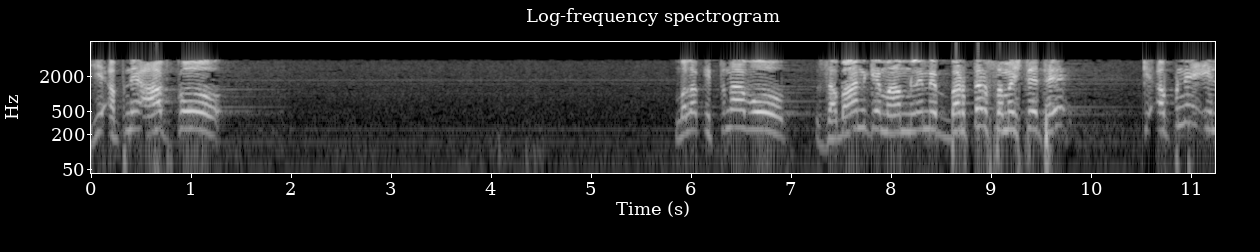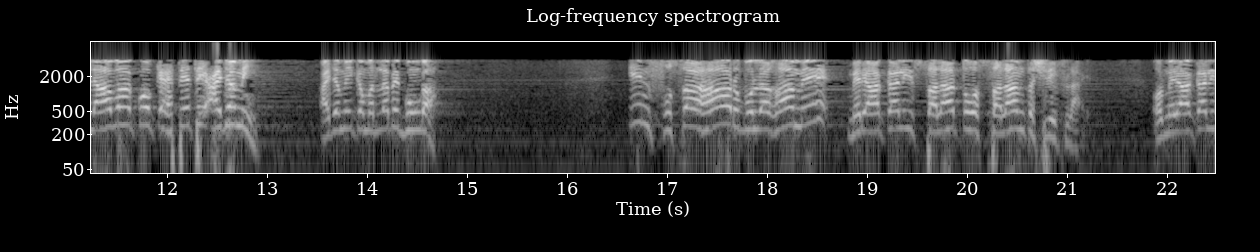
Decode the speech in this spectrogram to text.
یہ اپنے آپ کو مطلب اتنا وہ زبان کے معاملے میں برتر سمجھتے تھے کہ اپنے علاوہ کو کہتے تھے اجمی اجمی کا مطلب ہے گونگا۔ ان فساحا اور بلغا میں میرے اکالی سلاط و سلام تشریف لائے۔ اور میرے اکالی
